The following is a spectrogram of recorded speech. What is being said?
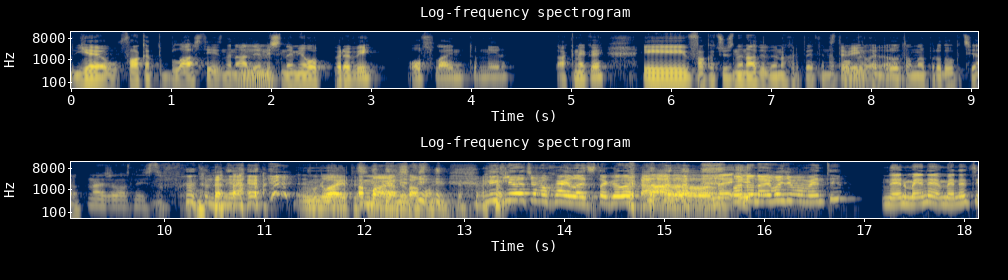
je, fakat Blast je iznenadio. Mm. Mislim da im je ovo prvi offline turnir. Tak nekaj. I fakat su iznenadili ono hrpetine Ste vi publike, gledali? brutalna produkcija. Nažalost nisam. Pogledajte si. Maja samo. Mi gledat ćemo highlights, tako da... Da, da, da, ne, ono, je- najbolji momenti. Ne, mene, mene ti,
